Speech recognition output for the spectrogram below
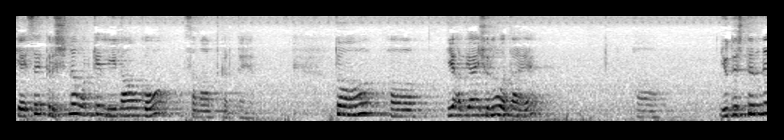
कैसे कृष्ण उनके लीलाओं को समाप्त करते हैं। तो ये अध्याय शुरू होता है। युधिष्ठिर ने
